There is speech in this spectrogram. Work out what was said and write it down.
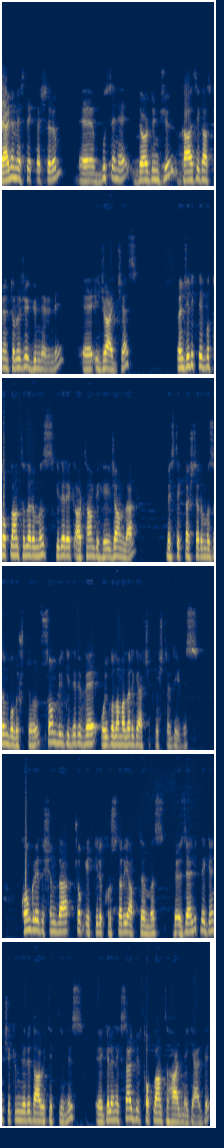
Değerli meslektaşlarım, e, bu sene dördüncü Gazi Gastroenteroloji günlerini e, icra edeceğiz. Öncelikle bu toplantılarımız giderek artan bir heyecanla meslektaşlarımızın buluştuğu son bilgileri ve uygulamaları gerçekleştirdiğimiz, kongre dışında çok etkili kursları yaptığımız ve özellikle genç hekimleri davet ettiğimiz e, geleneksel bir toplantı haline geldi.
